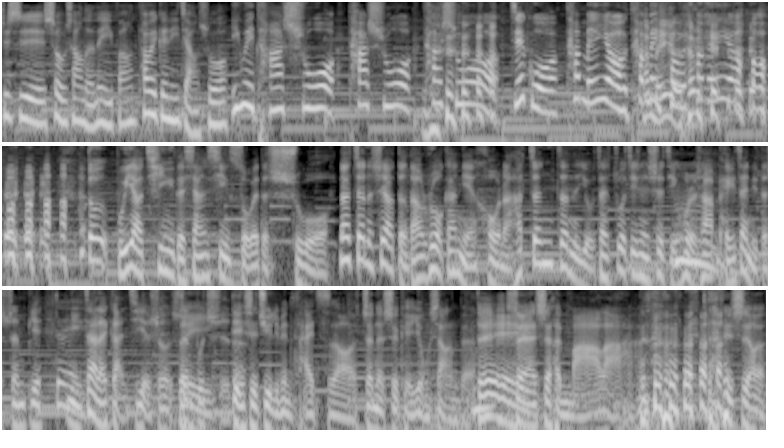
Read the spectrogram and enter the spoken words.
就是受伤的那一方，他会跟你讲说，因为他说，他说，他说，结果他没有，他没有，他没有，都不要轻易的相信所谓的说，那真的是要等到若干年后呢，他真正的有在做这件事情，或者是他陪在你的身边，你再来感激的时候，所以不迟。电视剧里面的台词哦，真的是可以用上的。对，虽然是很麻啦，但是哦，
